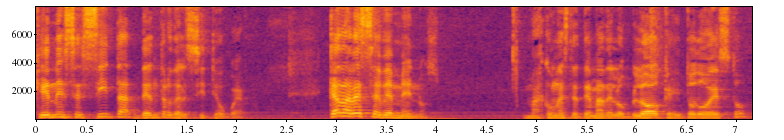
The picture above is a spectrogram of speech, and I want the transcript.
que necesita dentro del sitio web. Cada vez se ve menos, más con este tema de los bloques y todo esto,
